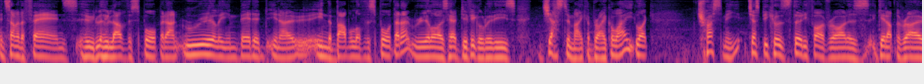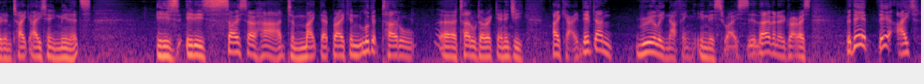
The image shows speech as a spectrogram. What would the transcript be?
and some of the fans who, who love the sport but aren't really embedded, you know, in the bubble of the sport, they don't realise how difficult it is just to make a breakaway. Like trust me, just because 35 riders get up the road and take 18 minutes, it is it is so so hard to make that break. And look at total uh, total direct energy. Okay, they've done really nothing in this race. They haven't had a great race, but they're they're eight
